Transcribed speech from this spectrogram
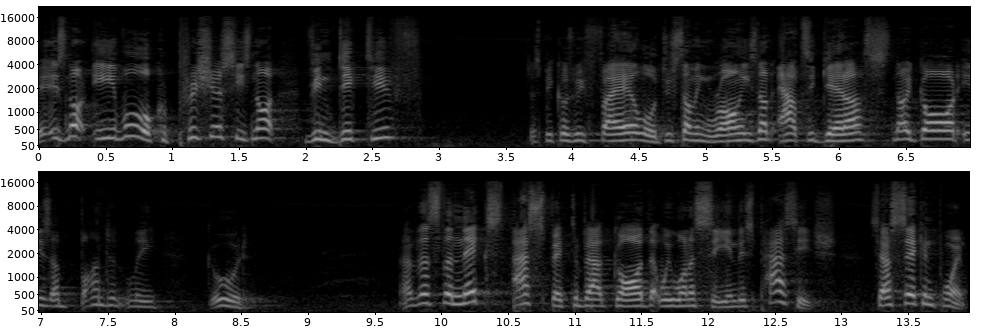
is not evil or capricious, He's not vindictive just because we fail or do something wrong. He's not out to get us. No, God is abundantly good. And that's the next aspect about God that we want to see in this passage. It's our second point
